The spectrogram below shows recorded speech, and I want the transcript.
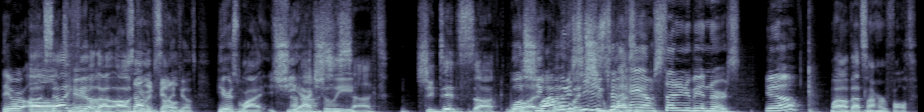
they were Uh, all Sally terrible. Field, I'll, I'll Sally give it Sally Field. Field. Here's why. She Oh, actually, she sucked. She did suck. Well, but- she- Why wouldn't but she she just say, "Hey, wasn't- I'm studying to be a nurse"? You know, well, that's not her fault.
